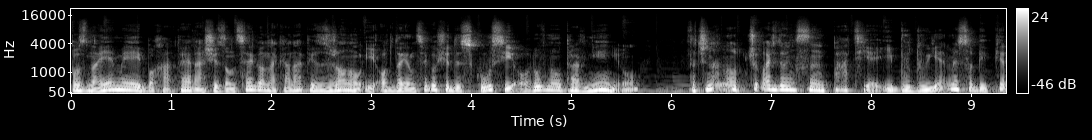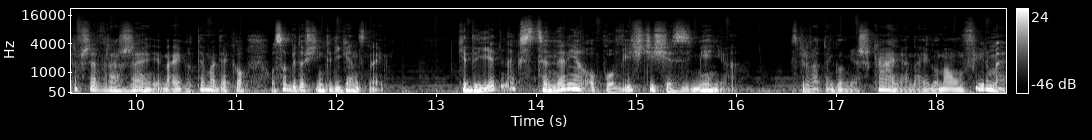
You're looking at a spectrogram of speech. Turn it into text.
poznajemy jej bohatera siedzącego na kanapie z żoną i oddającego się dyskusji o równouprawnieniu, zaczynamy odczuwać do niego sympatię i budujemy sobie pierwsze wrażenie na jego temat jako osoby dość inteligentnej. Kiedy jednak sceneria opowieści się zmienia z prywatnego mieszkania na jego małą firmę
